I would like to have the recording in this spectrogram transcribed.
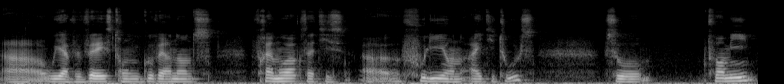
Uh, we have a very strong governance framework that is uh, fully on IT tools. So for me,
